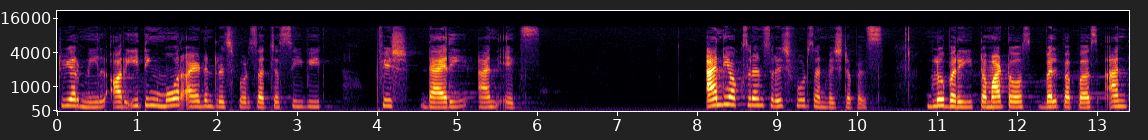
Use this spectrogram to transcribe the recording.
to your meal or eating more iodine-rich foods such as seaweed, fish, dairy and eggs. Antioxidants-rich foods and vegetables. Blueberry, tomatoes, bell peppers and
